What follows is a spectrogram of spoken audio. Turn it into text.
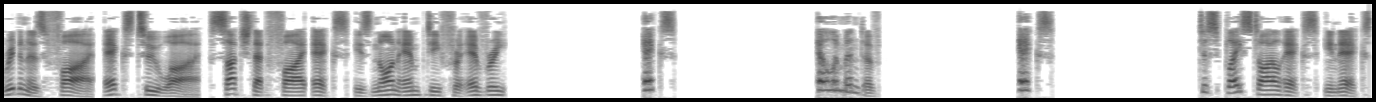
written as phi, x to y, such that phi x is non-empty for every x element of x display style x in x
